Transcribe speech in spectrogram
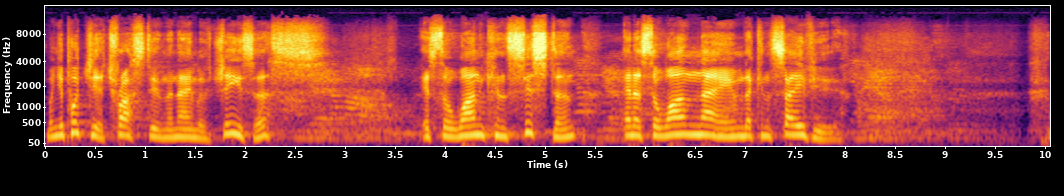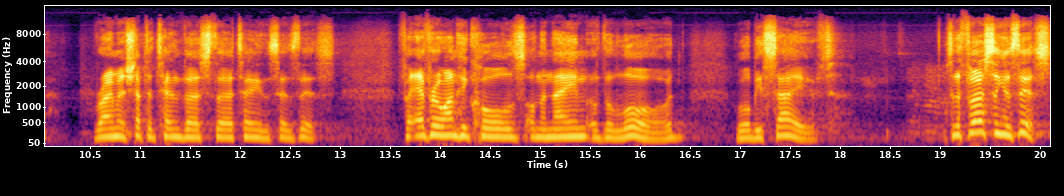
When you put your trust in the name of Jesus, it's the one consistent and it's the one name that can save you. Romans chapter 10, verse 13 says this For everyone who calls on the name of the Lord will be saved. So the first thing is this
